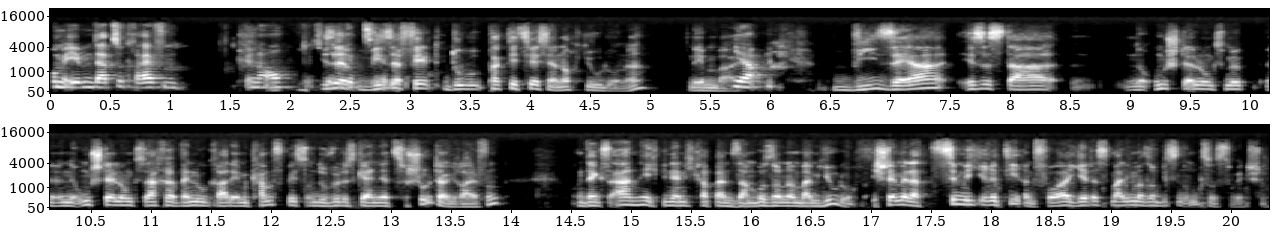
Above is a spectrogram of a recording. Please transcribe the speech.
um eben da zu greifen. Genau. Wie sehr, wie sehr fehlt, du praktizierst ja noch Judo, ne? Nebenbei. Ja. Wie sehr ist es da eine, Umstellungsmö eine Umstellungssache, wenn du gerade im Kampf bist und du würdest gerne jetzt zur Schulter greifen und denkst, ah nee, ich bin ja nicht gerade beim Sambo, sondern beim Judo. Ich stelle mir das ziemlich irritierend vor, jedes Mal immer so ein bisschen umzuswitchen.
